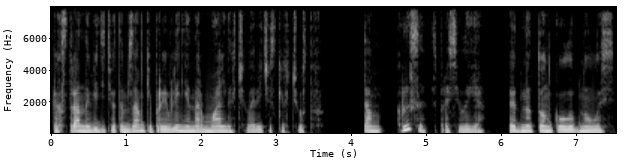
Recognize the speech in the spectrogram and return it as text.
Как странно видеть в этом замке проявление нормальных человеческих чувств. «Там крысы?» — спросила я. Эдна тонко улыбнулась.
